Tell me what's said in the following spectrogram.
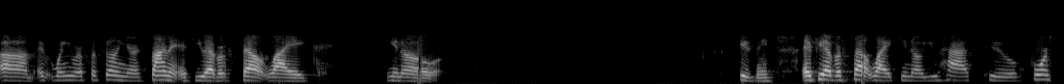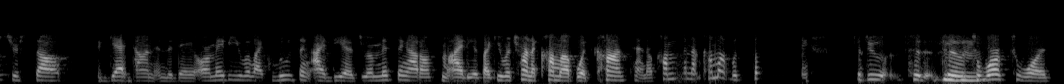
Um, if, when you were fulfilling your assignment, if you ever felt like you know excuse me, if you ever felt like, you know, you had to force yourself to get done in the day, or maybe you were like losing ideas, you were missing out on some ideas, like you were trying to come up with content or come come up with something to do to to mm-hmm. to work towards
